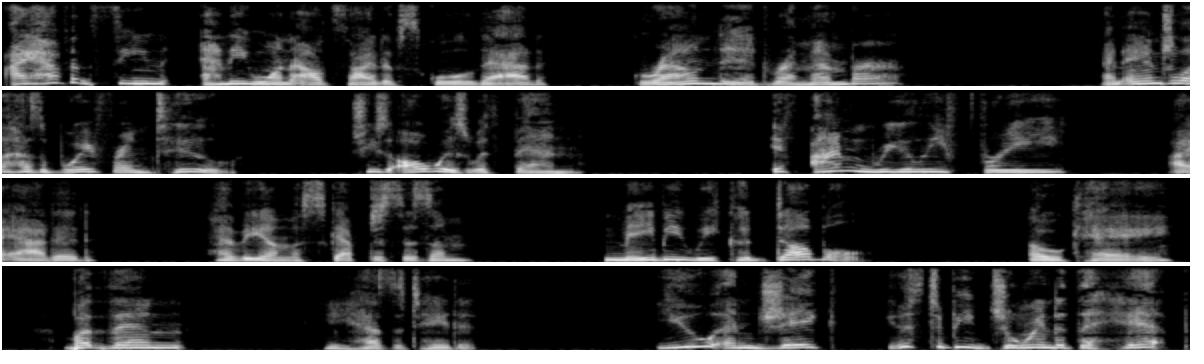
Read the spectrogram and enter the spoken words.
I haven't seen anyone outside of school, Dad. Grounded, remember? And Angela has a boyfriend, too. She's always with Ben. If I'm really free, I added, heavy on the skepticism, maybe we could double. Okay, but then, he hesitated. You and Jake used to be joined at the hip.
